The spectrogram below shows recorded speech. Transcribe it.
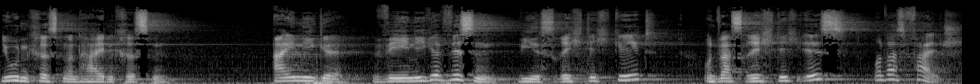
Judenchristen und Heidenchristen. Einige wenige wissen, wie es richtig geht und was richtig ist und was falsch.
